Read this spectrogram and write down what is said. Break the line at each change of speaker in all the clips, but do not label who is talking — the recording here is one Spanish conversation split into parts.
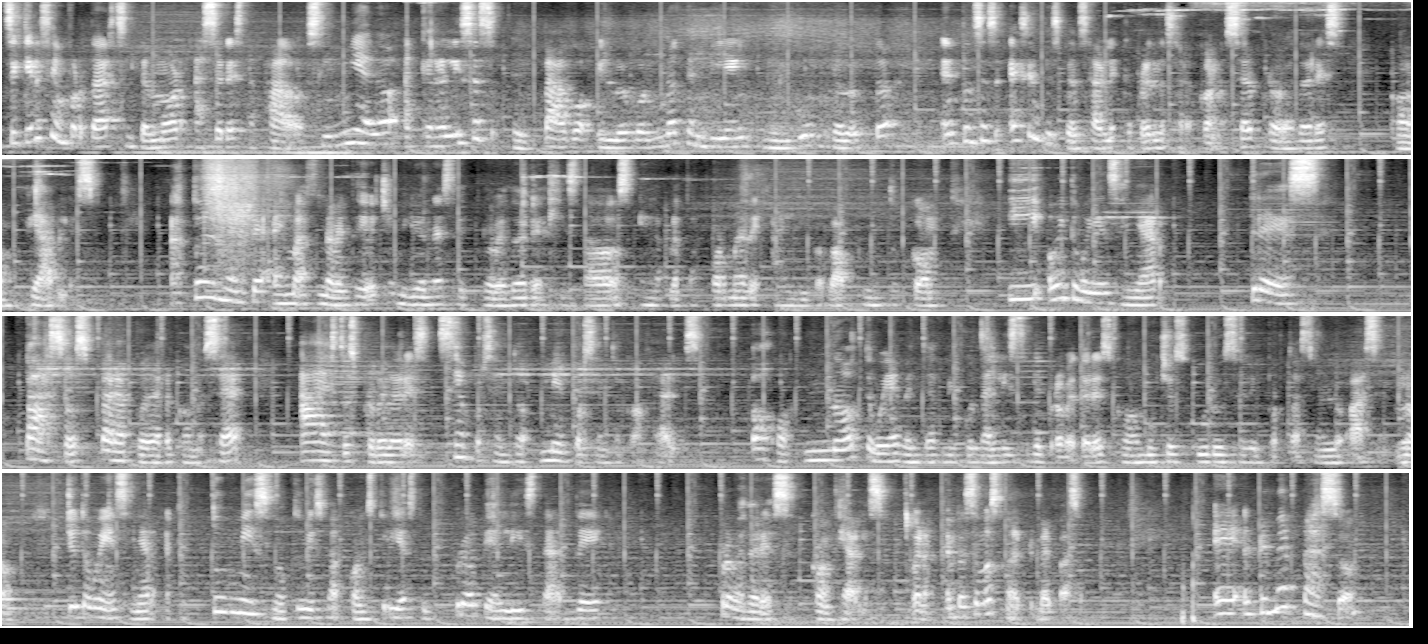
Si quieres importar sin temor a ser estafado, sin miedo a que realices el pago y luego no te envíen ningún producto, entonces es indispensable que aprendas a reconocer proveedores confiables. Actualmente hay más de 98 millones de proveedores listados en la plataforma de alibaba.com y hoy te voy a enseñar tres pasos para poder reconocer a estos proveedores 100%, 1000% confiables. Ojo, no te voy a vender ninguna lista de proveedores como muchos gurús en la importación lo hacen. No, yo te voy a enseñar a que tú mismo, tú misma construyas tu propia lista de proveedores confiables. Bueno, empecemos con el primer paso. Eh, el primer paso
